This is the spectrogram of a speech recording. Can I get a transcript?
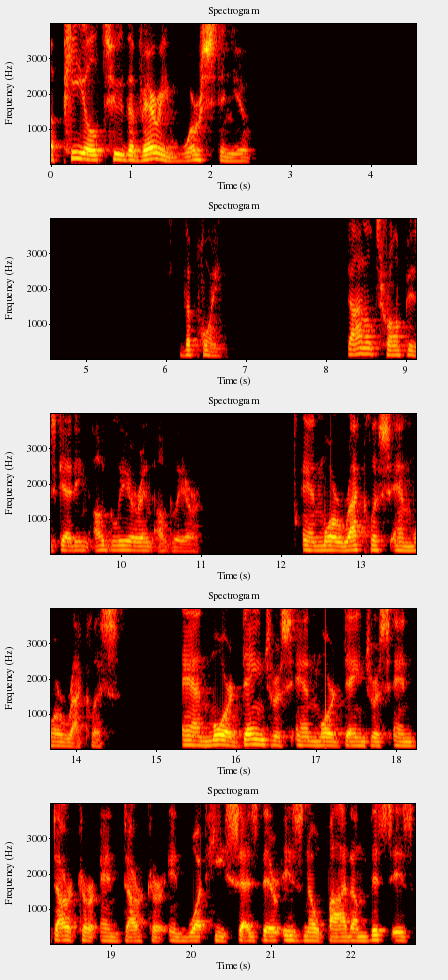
appeal to the very worst in you. The point Donald Trump is getting uglier and uglier and more reckless and more reckless and more dangerous and more dangerous and darker and darker in what he says. There is no bottom. This is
